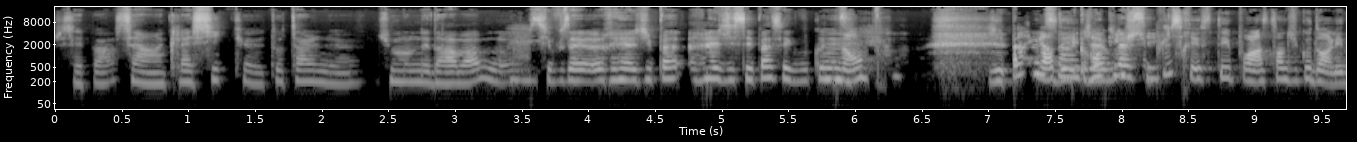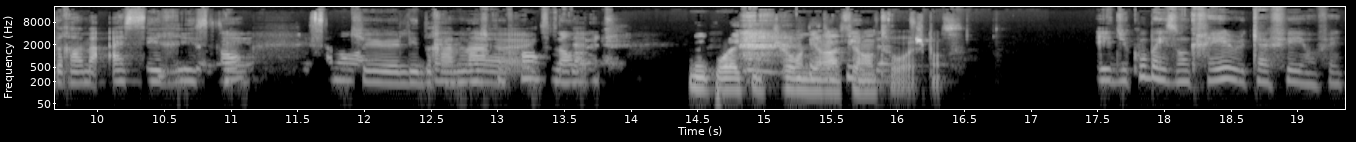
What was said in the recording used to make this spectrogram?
je sais pas, c'est un classique total du monde des dramas. Donc, si vous réagissez pas, réagissez pas, c'est que vous connaissez. Non, j'ai pas regardé. J'avoue, je suis plus restée pour l'instant du coup dans les dramas assez récents que les dramas. je comprends, c'est normal. Mais pour la culture, on ira faire un tour, je pense. Et du coup, bah, ils ont créé le café, en fait.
